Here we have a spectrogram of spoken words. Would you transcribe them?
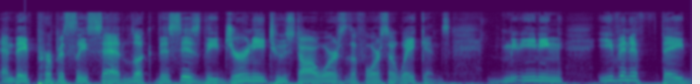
and they've purposely said, look, this is the journey to Star Wars The Force Awakens. Meaning even if they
